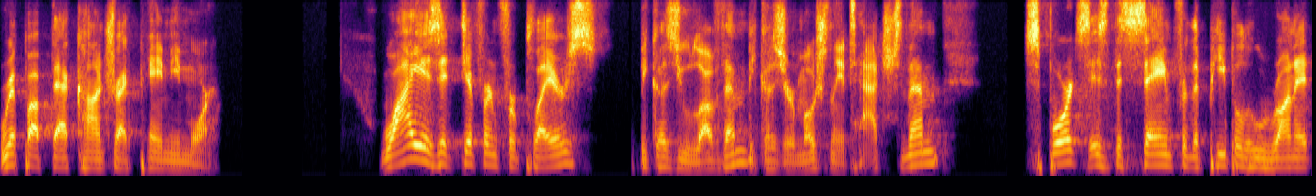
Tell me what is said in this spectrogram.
Rip up that contract, pay me more. Why is it different for players? Because you love them, because you're emotionally attached to them. Sports is the same for the people who run it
